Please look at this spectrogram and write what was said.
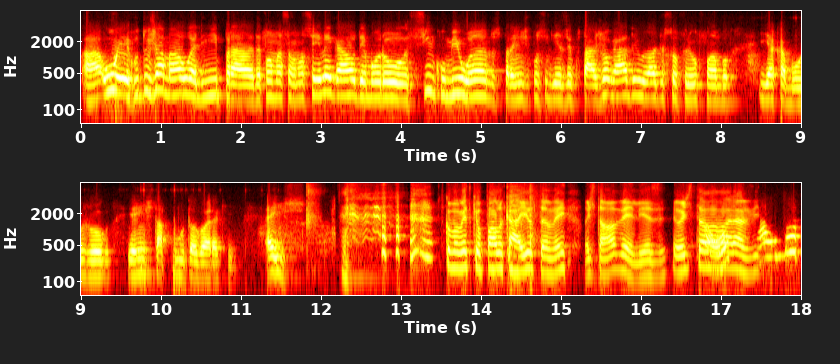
ah, o erro do Jamal ali para a formação não ser legal, demorou 5 mil anos para a gente conseguir executar a jogada e o Rodgers sofreu o fumble e acabou o jogo e a gente tá puto agora aqui. É isso. Ficou o momento que o Paulo caiu também. Hoje tá uma beleza. Hoje tá uma Ah, maravilha. Ah, uma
